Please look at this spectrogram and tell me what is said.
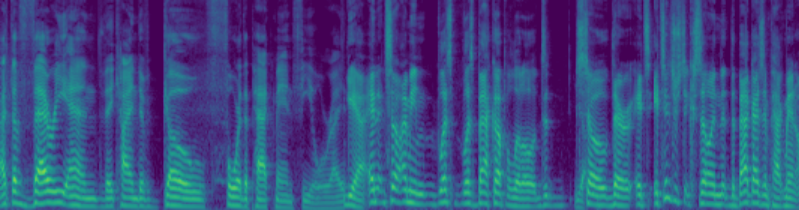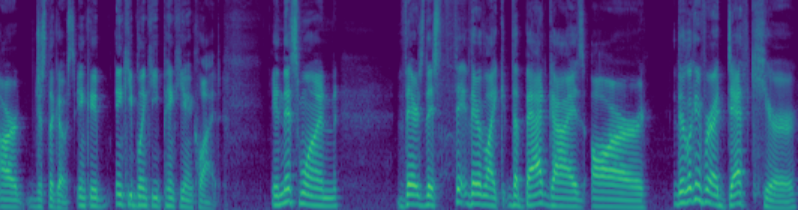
At the very end, they kind of go for the Pac-Man feel, right? Yeah, and so I mean, let's let's back up a little. So there, it's it's interesting. So in the, the bad guys in Pac-Man are just the ghosts: Inky, Inky, Blinky, Pinky, and Clyde. In this one, there's this. Th- they're like the bad guys are. They're looking for a death cure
